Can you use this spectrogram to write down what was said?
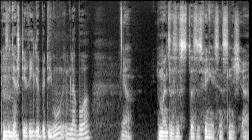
Da mhm. sind ja sterile Bedingungen im Labor. Ja. Du meinst, das ist, das ist wenigstens nicht, äh,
